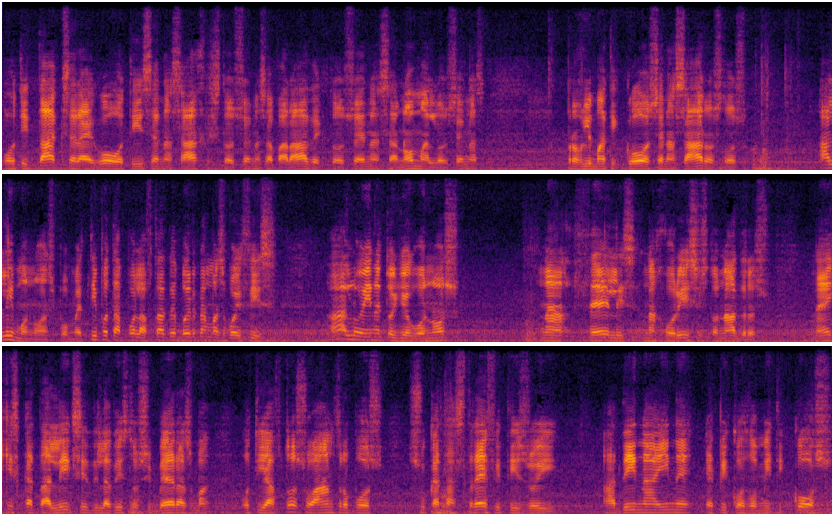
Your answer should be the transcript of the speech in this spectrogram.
Ότι τα ξέρα εγώ ότι είσαι ένας άχρηστος, ένας απαράδεκτος, ένας ανώμαλος, ένας προβληματικός, ένας άρρωστος αλίμονο ας πούμε, τίποτα από όλα αυτά δεν μπορεί να μας βοηθήσει. Άλλο είναι το γεγονός να θέλεις να χωρίσεις τον άντρα σου, να έχεις καταλήξει δηλαδή στο συμπέρασμα ότι αυτός ο άνθρωπος σου καταστρέφει τη ζωή, αντί να είναι επικοδομητικός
